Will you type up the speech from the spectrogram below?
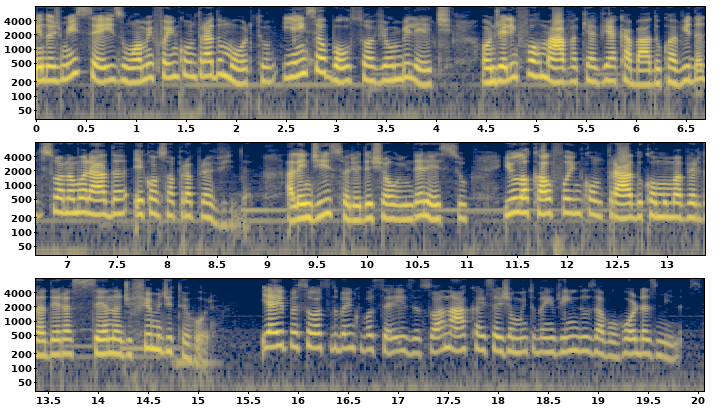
Em 2006, um homem foi encontrado morto e em seu bolso havia um bilhete onde ele informava que havia acabado com a vida de sua namorada e com sua própria vida. Além disso, ele deixou um endereço e o local foi encontrado como uma verdadeira cena de filme de terror. E aí, pessoas, tudo bem com vocês? Eu sou a Naka e sejam muito bem-vindos ao Horror das Minas.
